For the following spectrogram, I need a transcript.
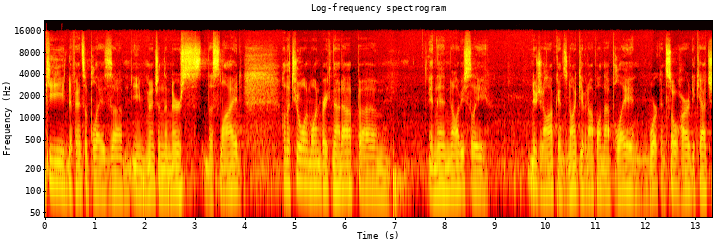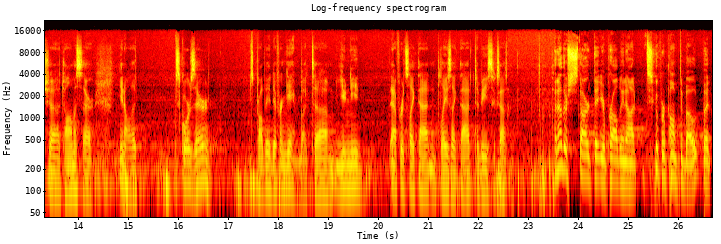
key defensive plays. Um, you mentioned the nurse, the slide on the 2 on 1, breaking that up. Um, and then obviously Nugent Hopkins not giving up on that play and working so hard to catch uh, Thomas there. You know, the scores there, it's probably a different game, but um, you need efforts like that and plays like that to be successful. Another start that you're probably not super pumped about, but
